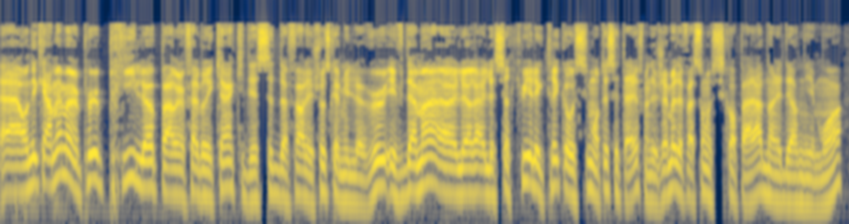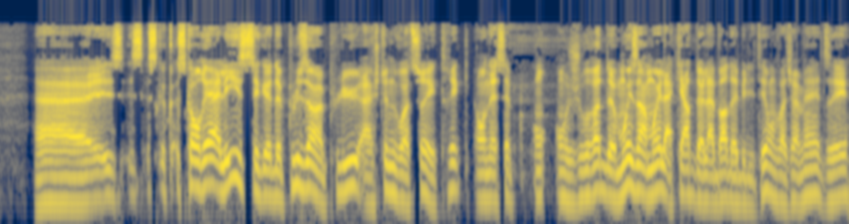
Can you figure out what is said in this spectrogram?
euh, on est quand même un peu pris là par un fabricant qui décide de faire les choses comme il le veut. Évidemment, euh, le, le circuit électrique a aussi monté ses tarifs, mais jamais de façon aussi comparable dans les derniers mois. Euh, ce qu'on réalise, c'est que de plus en plus, acheter une voiture électrique, on, essaie, on, on jouera de moins en moins la carte de l'abordabilité. On va jamais dire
